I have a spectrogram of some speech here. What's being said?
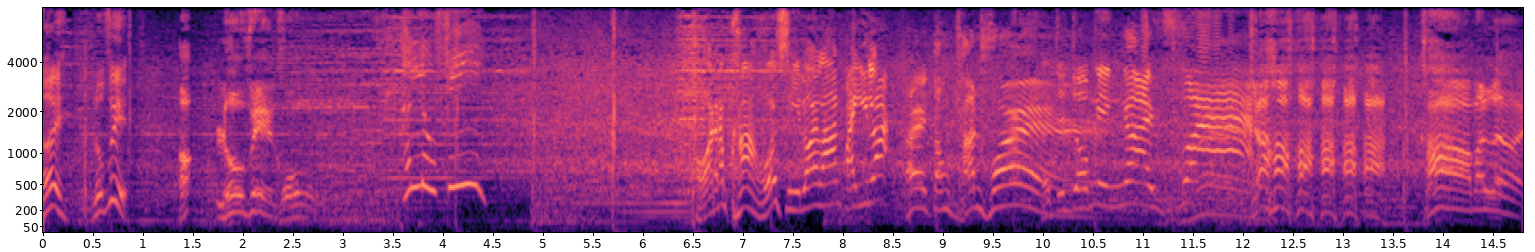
เฮ้ย ลูฟี่อ๋อลูฟี่คง ท่านลูฟี่ ขอรับค่าหัว 400 ล้านไปละให้ต้องชันไฟจะยอมง่ายๆฟ้าจ้าฮ่าฮ่าฮ่าฮ่าฆ่ามันเลย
